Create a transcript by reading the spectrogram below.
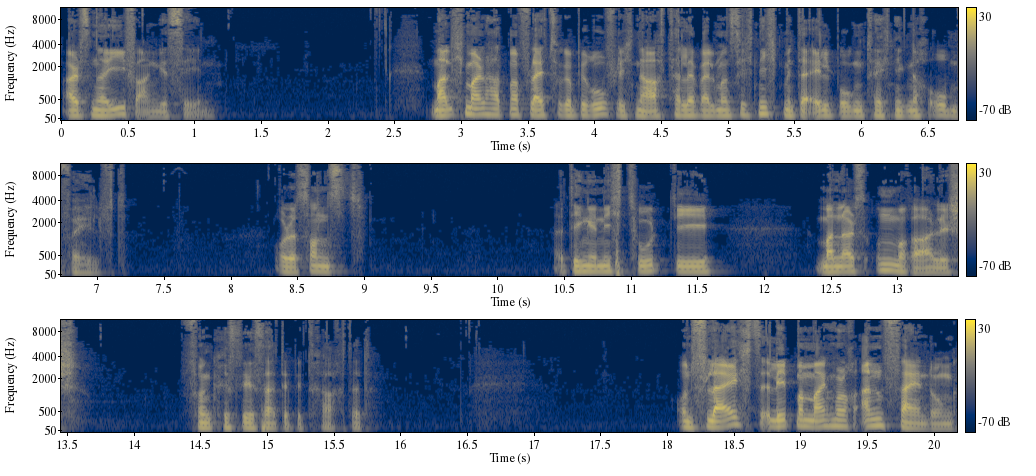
als naiv angesehen. Manchmal hat man vielleicht sogar beruflich Nachteile, weil man sich nicht mit der Ellbogentechnik nach oben verhilft. Oder sonst Dinge nicht tut, die man als unmoralisch von christlicher Seite betrachtet. Und vielleicht erlebt man manchmal auch Anfeindung,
